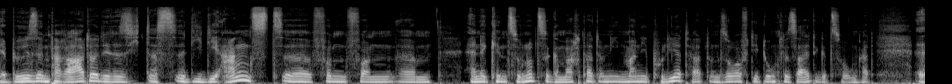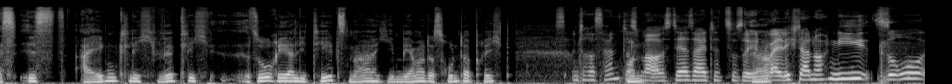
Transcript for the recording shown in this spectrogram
der böse Imperator, der sich das, die, die Angst äh, von, von ähm, Anakin zunutze gemacht hat und ihn manipuliert hat und so auf die dunkle Seite gezogen hat. Es ist eigentlich wirklich so realitätsnah, je mehr man das runterbricht. Ist interessant, das Und- mal aus der Seite zu sehen, Ja. weil ich da noch nie so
